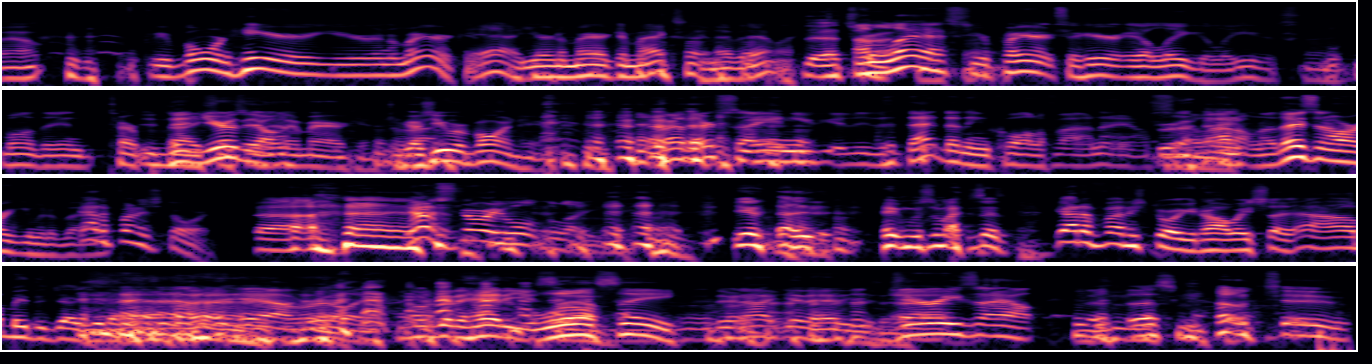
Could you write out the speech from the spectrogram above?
Well, if you're born here, you're an American. Yeah, you're an American Mexican, evidently. That's right. Unless your parents are here illegally. It's mm. one of the interpretations. Then you're the you only. American because you were born here. well, they're saying you, that that doesn't even qualify now. So Right. I don't know. There's an argument about Got a funny story. Uh, Got a story you won't believe. you know, and when somebody says, got a funny story, you know, always say, I'll be the judge of that. yeah, really. Don't get ahead of yourself. We'll see. Do not get ahead of yourself. Jury's out. Let's go to,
